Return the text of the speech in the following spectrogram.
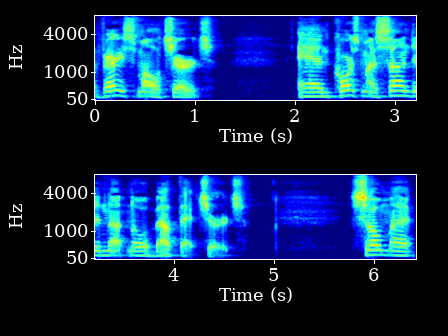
very small church. And of course, my son did not know about that church. So my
